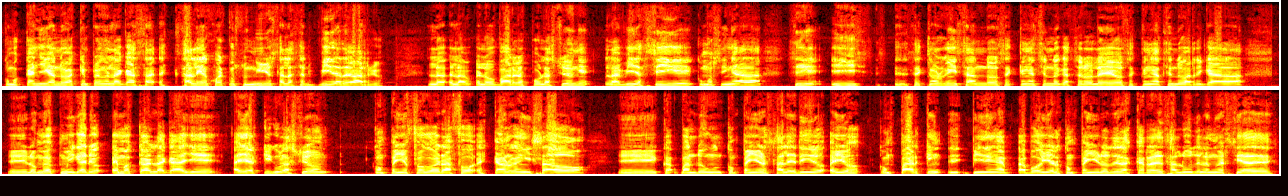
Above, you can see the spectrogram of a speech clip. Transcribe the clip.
Como están llegando más que en la casa, salen a jugar con sus niños, salen a hacer vida de barrio. en los barrios, las poblaciones, la vida sigue como si nada, sigue y se están organizando, se están haciendo caceroleos, se están haciendo barricadas, eh, los medios comunitarios hemos estado en la calle, hay articulación, compañeros fotógrafos, están organizados. Eh, cuando un compañero sale herido, ellos comparten y piden apoyo a los compañeros de las carreras de salud de las universidades.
